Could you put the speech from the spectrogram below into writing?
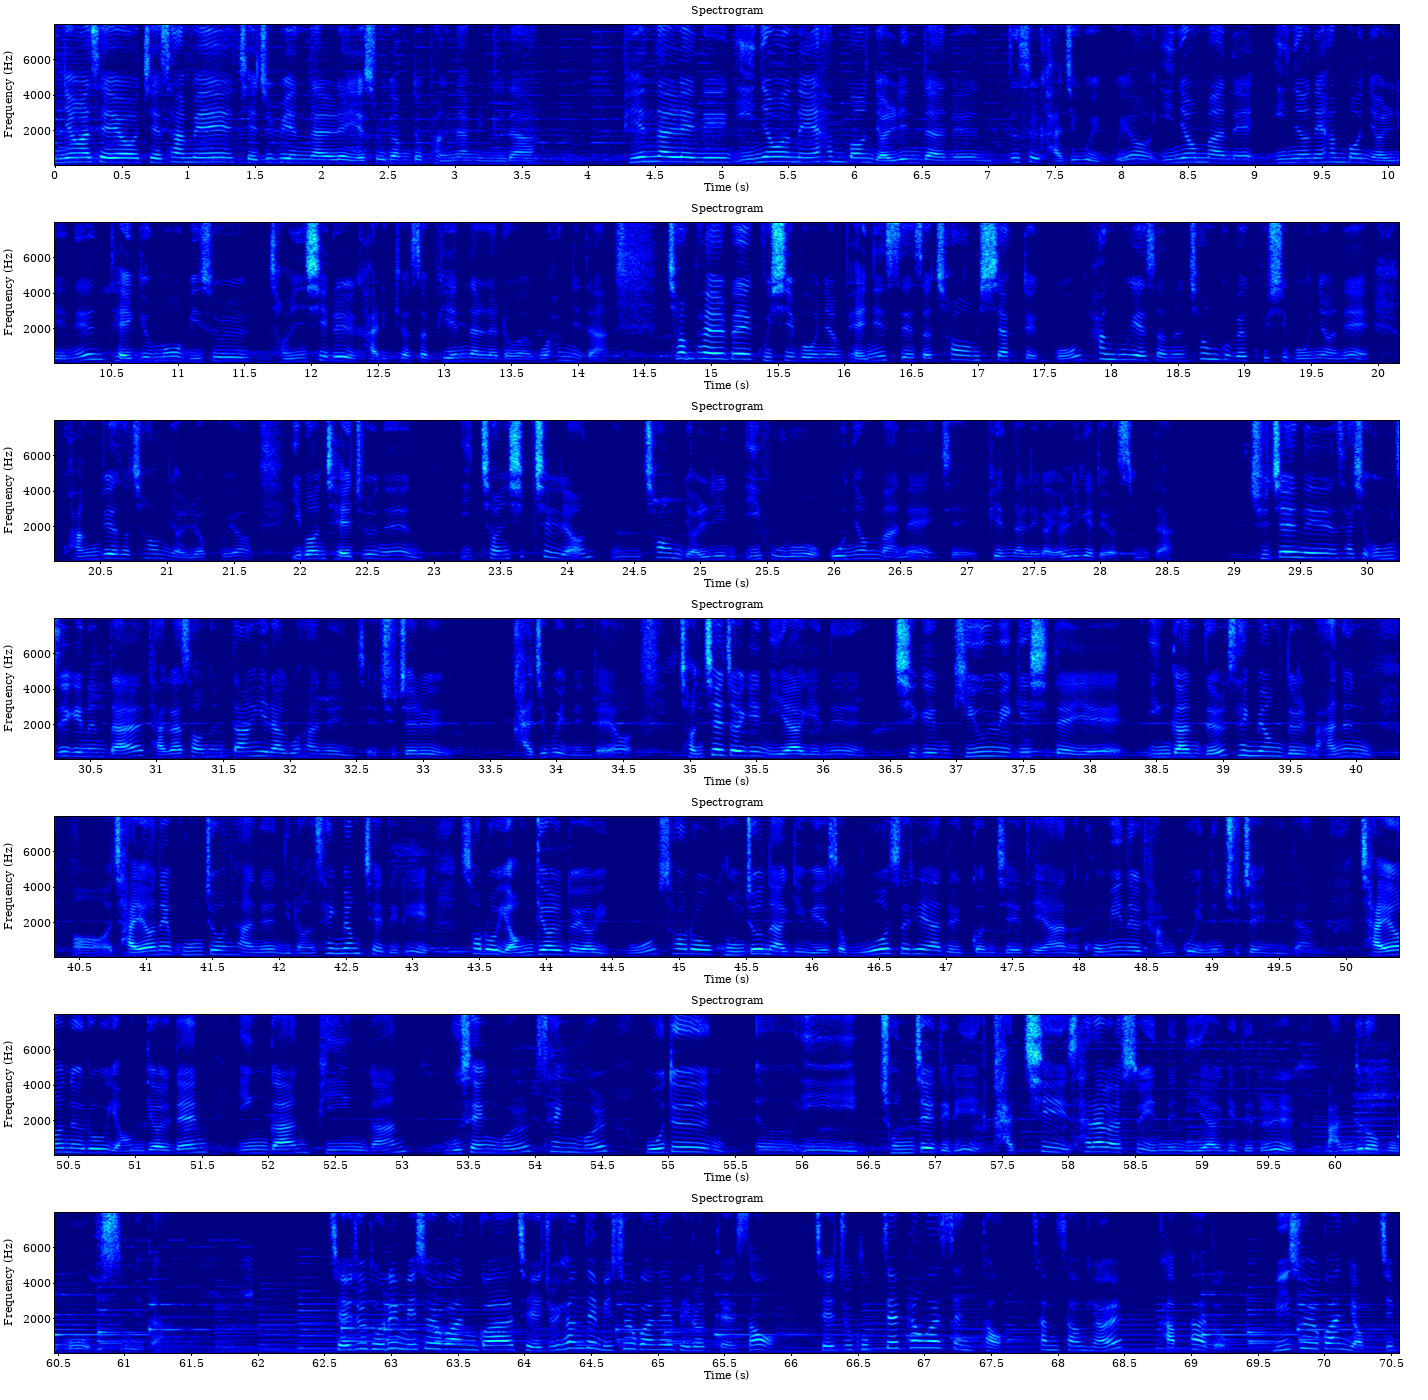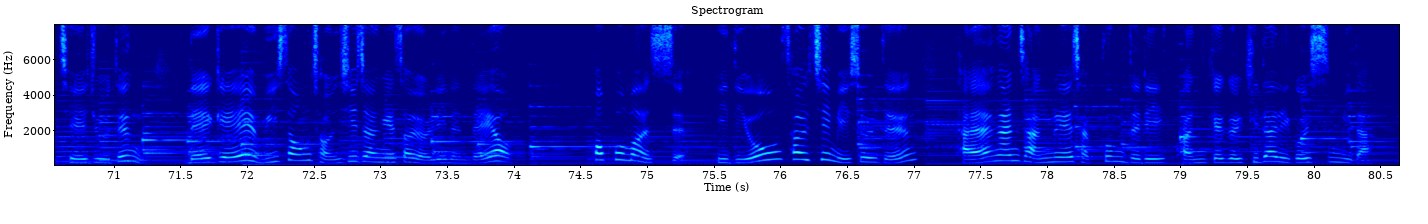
안녕하세요. 제3회 제주 비엔날레 예술감독 박남입니다. 비엔날레는 2년에 한 번 열린다는 뜻을 가지고 있고요. 2년 만에 2년에 한 번 열리는 대규모 미술 전시를 가리켜서 비엔날레라고 합니다. 1895년 베니스에서 처음 시작됐고 한국에서는 1995년에 광주에서 처음 열렸고요. 이번 제주는 2017년 음, 처음 열린 이후로 5년 만에 이제 비엔날레가 열리게 되었습니다. 주제는 사실 움직이는 달, 다가서는 땅이라고 하는 이제 주제를 가지고 있는데요. 전체적인 이야기는 지금 기후위기 시대에 인간들, 생명들, 많은 어, 자연에 공존하는 이런 생명체들이 서로 연결되어 있고 서로 공존하기 위해서 무엇을 해야 될 건지에 대한 고민을 담고 있는 주제입니다. 자연으로 연결된 인간, 비인간, 무생물, 생물 모든 어, 이 존재들이 같이 살아갈 수 있는 이야기들을 만들어 보고 있습니다. 제주 도립미술관과 제주 현대미술관을 비롯해서 제주 국제평화센터, 삼성혈, 가파도, 미술관 옆집 제주 등 4개의 위성 전시장에서 열리는데요. 퍼포먼스, 비디오, 설치 미술 등 다양한 장르의 작품들이 관객을 기다리고 있습니다.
